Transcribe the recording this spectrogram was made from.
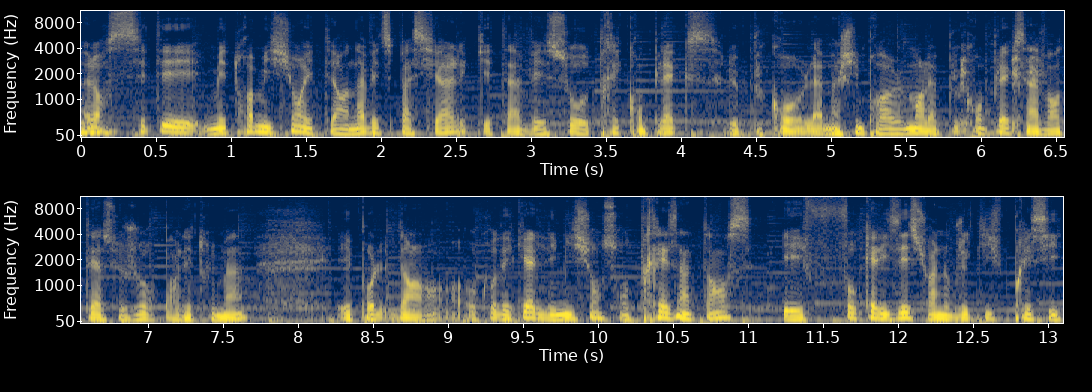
Alors, c'était mes trois missions étaient en navette spatiale, qui est un vaisseau très complexe, le plus co- la machine probablement la plus complexe inventée à ce jour par l'être humain, et pour, dans- au cours desquelles les missions sont très intenses et focalisées sur un objectif précis,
